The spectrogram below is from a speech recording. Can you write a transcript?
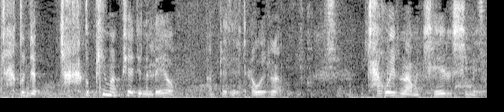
자꾸 이제 자꾸 피만 펴지는데요. 안 펴져요. 자고 일어나면. 자고 일어나면 제일 심해요.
